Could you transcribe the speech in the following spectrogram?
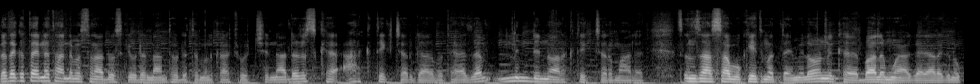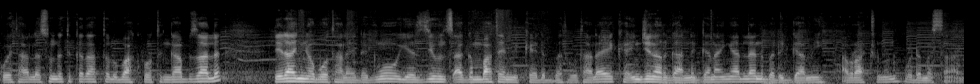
በተከታይነት አንድ መሰናዶ እስኪ ወደ እናንተ ወደ ተመልካቾች እናደርስ። ከአርክቴክቸር ጋር በተያያዘ ምንድን ነው አርክቴክቸር ማለት ጽንሰ ሀሳቡ ከየት መጣ የሚለውን ከባለሙያ ጋር ያደረግነው ቆይታ አለ። እሱ እንድትከታተሉ በአክብሮት እንጋብዛለን። ሌላኛው ቦታ ላይ ደግሞ የዚሁ ህንፃ ግንባታ የሚካሄድበት ቦታ ላይ ከኢንጂነር ጋር እንገናኛለን። በድጋሚ አብራችሁን ወደ መሰናዶ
